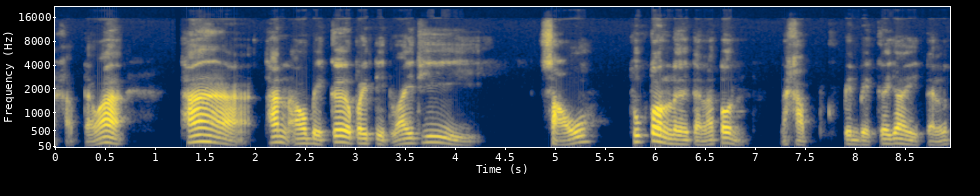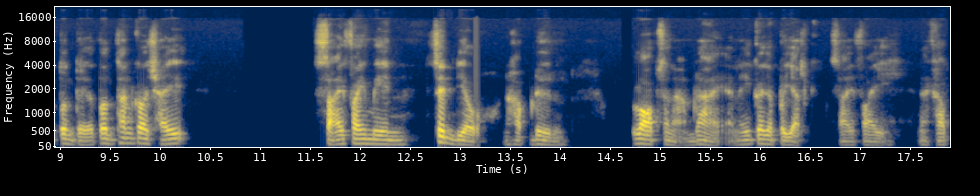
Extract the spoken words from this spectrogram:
นะครับ แต่ว่าถ้าท่านเอาเบรกเกอร์ไปติดไว้ที่เสาทุกต้นเลยแต่ละต้นนะครับ เป็นเบรกเกอร์ย่อยแต่ละต้นแต่ละต้นท่านก็ใช้ สายไฟเมนเส้นเดียวนะครับ เดินรอบสนามได้ อันนี้ก็จะประหยัดสายไฟนะครับ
